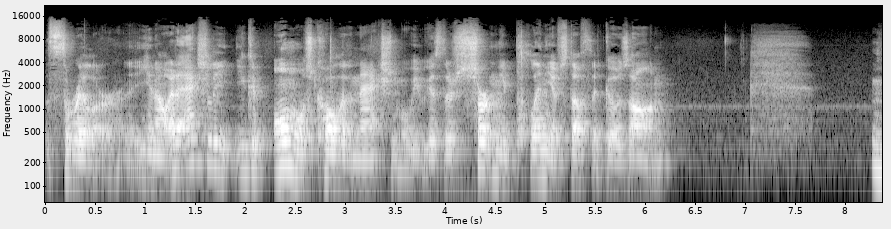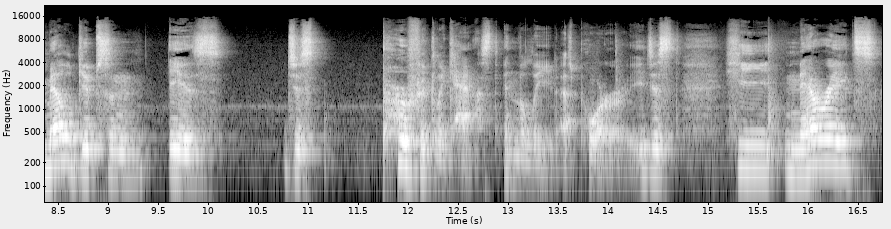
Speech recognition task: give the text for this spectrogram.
thriller, you know, and actually you could almost call it an action movie because there's certainly plenty of stuff that goes on. Mel Gibson is just perfectly cast in the lead as Porter. He just, he narrates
